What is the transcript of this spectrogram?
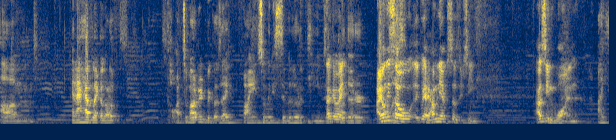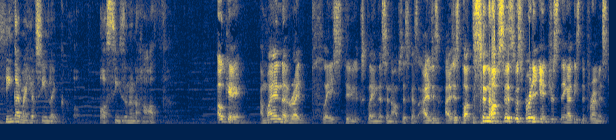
um, and i have like a lot of thoughts about it because i find so many similar themes in Okay, wait. other I only dramas. saw. Wait, how many episodes have you seen? I've seen one. i think i might have seen like a season and a half Okay, am I in the right place to explain the synopsis? Because I just I just thought the synopsis was pretty interesting, at least the premise,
